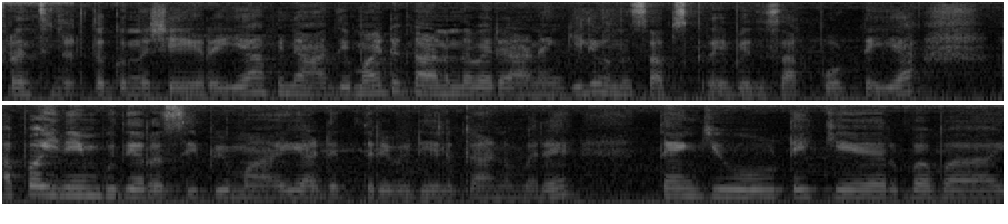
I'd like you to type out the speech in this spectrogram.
ഫ്രണ്ട്സിന്റെ അടുത്തൊക്കെ ഒന്ന് ഷെയർ ചെയ്യുക. പിന്നെ ആദ്യമായിട്ട് കാണുന്നവരാണെങ്കിൽ ഒന്ന് സബ്സ്ക്രൈബ് ചെയ്ത് സപ്പോർട്ട് ചെയ്യുക. അപ്പോൾ ഇനിയും പുതിയ റെസിപ്പിയുമായി അടുത്തൊരു വീഡിയോയിൽ കാണും വരെ. Thank you take care bye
